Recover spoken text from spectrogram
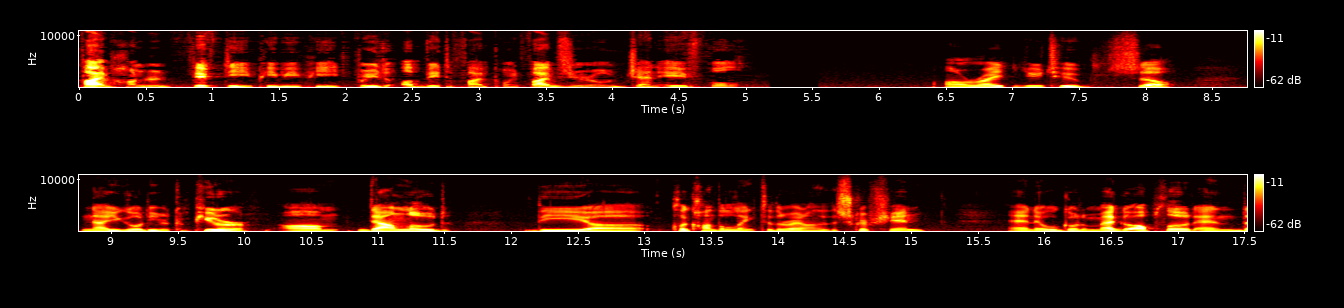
550 pbp for you to update to 5.50 Gen A full. Alright YouTube, so now you go to your computer, um, download the, uh, click on the link to the right on the description and it will go to Mega Upload and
